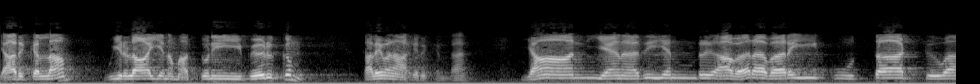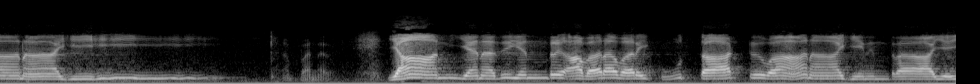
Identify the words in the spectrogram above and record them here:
யாருக்கெல்லாம்? உயிர்களாகிய நம்ம அத்துணை பேருக்கும் தலைவனாக இருக்கின்றான். யான் எனது என்று அவர் அவரை கூத்தாட்டுவானாகி. யான் எனது என்று அவர் அவரை கூத்தாட்டுவானாகி நின்றாயை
